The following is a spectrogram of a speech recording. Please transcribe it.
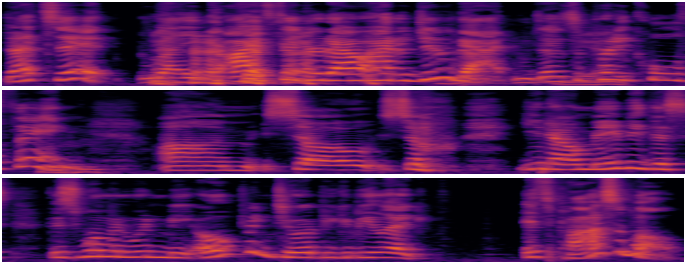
that's it like i figured out how to do that that's a Yeah. pretty cool thing um so so you know maybe this this woman wouldn't be open to it but you could be like it's possible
